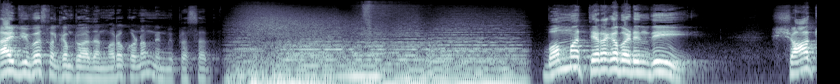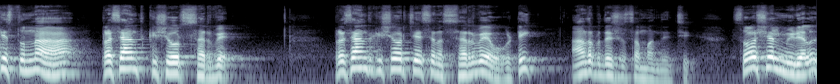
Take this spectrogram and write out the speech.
హాయ్ వ్యూవర్స్ వెల్కమ్ టు అదన్ మరోకొండం నేను మీ ప్రసాద్ బొమ్మ తిరగబడింది. షాక్ ఇస్తున్న ప్రశాంత్ కిషోర్ సర్వే. ప్రశాంత్ కిషోర్ చేసిన సర్వే ఒకటి ఆంధ్రప్రదేశ్కి సంబంధించి. సోషల్ మీడియాలో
